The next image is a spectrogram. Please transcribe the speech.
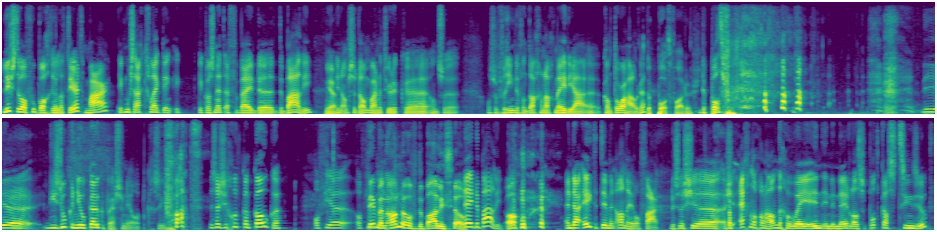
Liefst wel voetbal gerelateerd, maar ik moest eigenlijk gelijk denken... Ik, Ik was net even bij de, de Bali Ja. in Amsterdam, waar natuurlijk eh, onze, onze vrienden van Dag en Nacht Media eh, kantoor houden. De potvaders. De pot. die, eh, die zoeken nieuw keukenpersoneel, heb ik gezien. Wat? Dus als je goed kan koken, of je... Of je Tim en Anne of de Bali zelf? Nee, de Bali. Oh, En daar eten Tim en Anne heel vaak. Dus als je, als je echt nog een handige way-in in de Nederlandse podcast scene zoekt...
